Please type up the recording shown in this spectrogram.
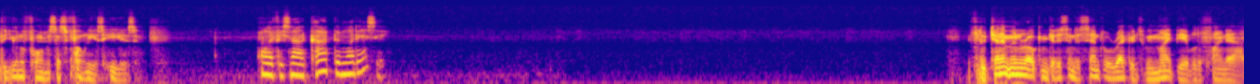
The uniform is as phony as he is. Well, if he's not a cop, then what is he? If Lieutenant Monroe can get us into Central Records, we might be able to find out.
